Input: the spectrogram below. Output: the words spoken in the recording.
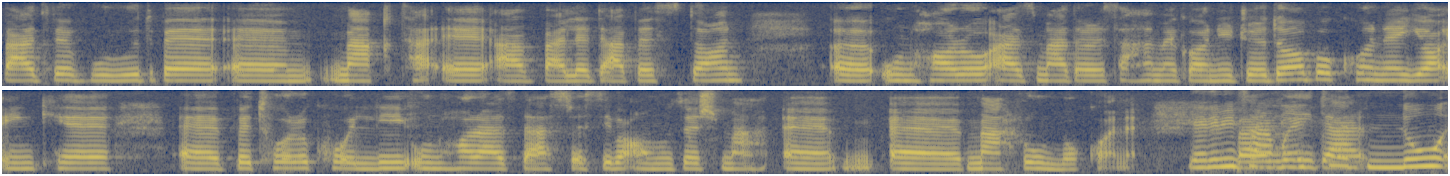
بعد ورود به مقطع اول دبستان اونها رو از مدارس همگانی جدا بکنه یا اینکه به طور کلی اونها رو از دسترسی به آموزش محروم بکنه. یعنی میفرمایید در... که نوع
